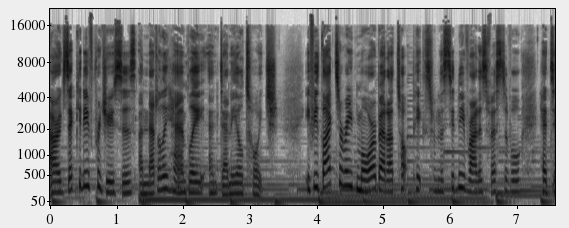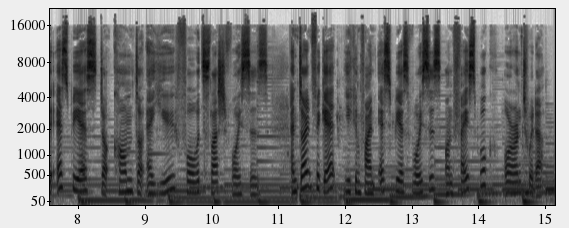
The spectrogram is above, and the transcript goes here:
Our executive producers are Natalie Hambley and Danielle Teutsch. If you'd like to read more about our top picks from the Sydney Writers Festival, head to sbs.com.au forward slash voices. And don't forget, you can find SBS Voices on Facebook or on Twitter.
